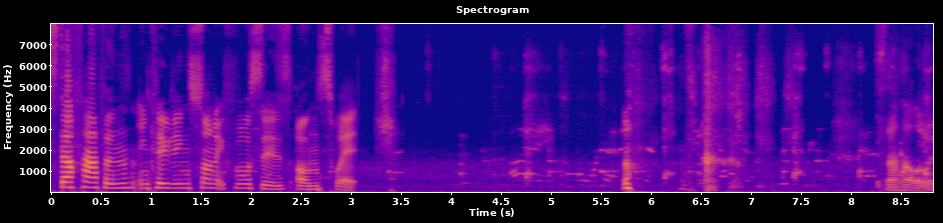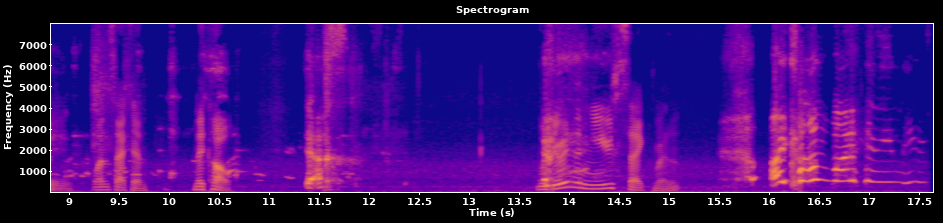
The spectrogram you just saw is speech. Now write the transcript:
stuff happens, including Sonic Forces on Switch. It's not Halloween. One second, Nicole. Yes. We're doing the news segment, I can't find any news.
